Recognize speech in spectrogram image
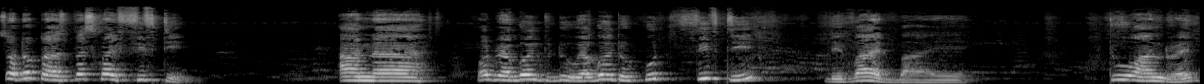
So doctor has prescribed 50. And uh, what we are going to do, we are going to put 50 divided by 200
